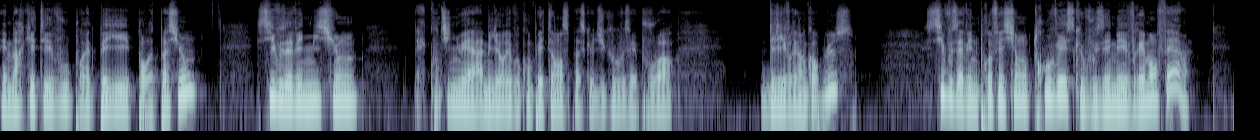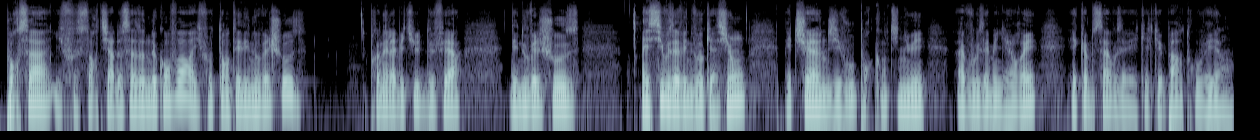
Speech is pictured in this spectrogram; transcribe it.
et marketez-vous pour être payé pour votre passion. Si vous avez une mission, ben, continuez à améliorer vos compétences parce que du coup vous allez pouvoir délivrer encore plus. Si vous avez une profession, trouvez ce que vous aimez vraiment faire. Pour ça, il faut sortir de sa zone de confort, il faut tenter des nouvelles choses. Prenez l'habitude de faire des nouvelles choses et si vous avez une vocation, mais challengez-vous pour continuer à vous améliorer et comme ça vous allez quelque part trouver un,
